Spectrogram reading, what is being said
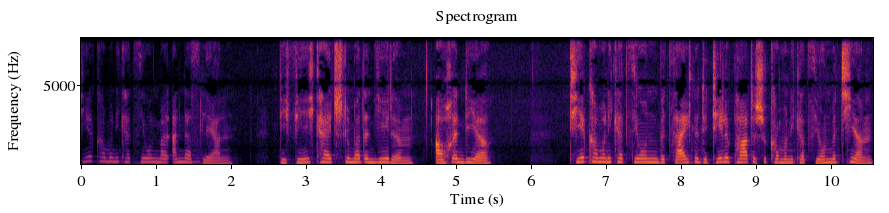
Tierkommunikation mal anders lernen. Die Fähigkeit schlummert in jedem, auch in dir. Tierkommunikation bezeichnet die telepathische Kommunikation mit Tieren,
